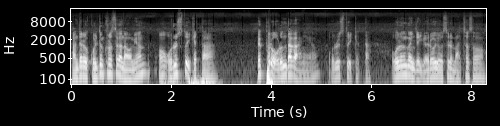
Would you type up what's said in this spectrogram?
반대로 골든 크로스가 나오면 어 오를 수도 있겠다. 100% 오른다가 아니에요. 오를 수도 있겠다. 오르는 건 이제 여러 요소를 맞춰서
